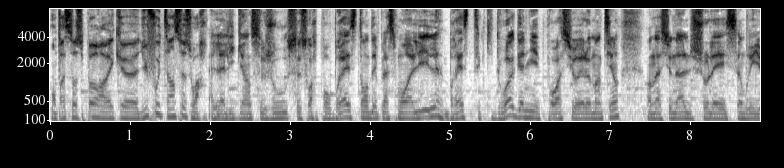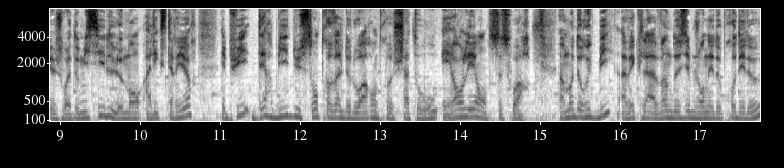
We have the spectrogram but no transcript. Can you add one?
On passe au sport avec euh, du foot hein, ce soir. La Ligue 1 se joue ce soir pour Brest en déplacement à Lille. Brest qui doit gagner pour assurer le maintien. En national, Cholet et Saint-Brieuc jouent à domicile, Le Mans à l'extérieur. Et puis, derby du centre Val-de-Loire entre Châteauroux et Orléans ce soir. Un mot de rugby avec la 22e journée de Pro D2.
